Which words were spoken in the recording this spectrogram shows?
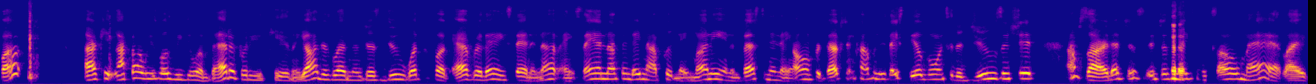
fuck? Our kid, I thought we were supposed to be doing better for these kids, and y'all just letting them just do what the fuck ever. They ain't standing up, ain't saying nothing. They not putting their money and investing in their own production companies. They still going to the Jews and shit. I'm sorry, that just it just makes me so mad. Like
